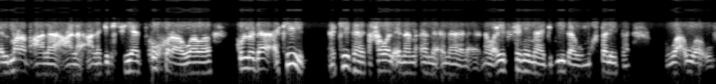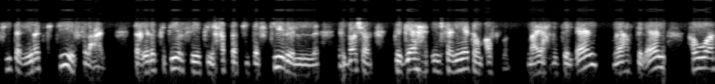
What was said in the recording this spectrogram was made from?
المرض على على على جنسيات أخرى وكل ده أكيد. أكيد هيتحول إلى إلى نوعية سينما جديدة ومختلفة وفي تغييرات كتير في العالم تغييرات كتير في في حتى في تفكير البشر تجاه إنسانيتهم أصلا. ما يحدث الآن ما يحدث الآن هو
